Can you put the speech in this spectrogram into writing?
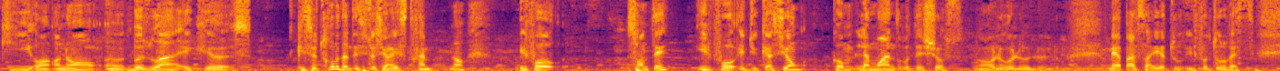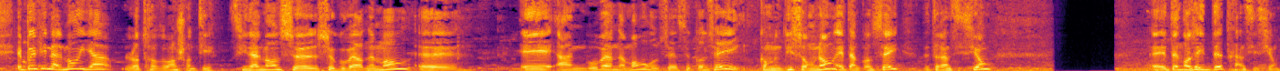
qui en, ont euh, besoin et que, qui se trouvent dans des situations extrêmes. Non, il faut santé, il faut éducation comme la moindre des choses. Non, le- le- le- Mais à part ça, il, y a tout, il faut tout le reste. Et puis finalement, il y a l'autre grand chantier. Finalement, ce, ce gouvernement euh, est un gouvernement, ou ce conseil, comme dit son nom, est un conseil de transition est un conseil de transition.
